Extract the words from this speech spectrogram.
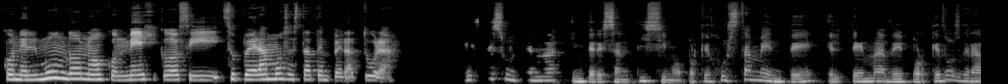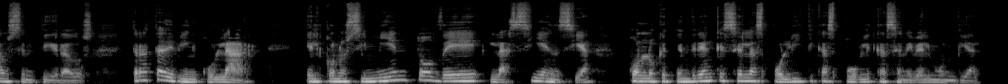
con el mundo, ¿no? Con México si superamos esta temperatura? Este es un tema interesantísimo porque justamente el tema de por qué dos grados centígrados trata de vincular el conocimiento de la ciencia con lo que tendrían que ser las políticas públicas a nivel mundial.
